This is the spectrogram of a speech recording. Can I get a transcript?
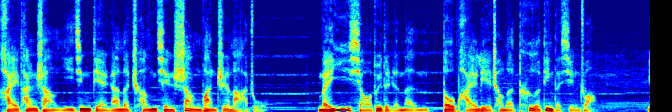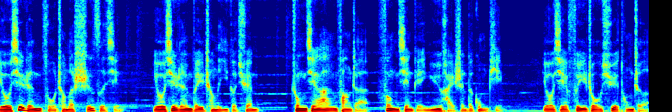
海滩上已经点燃了成千上万支蜡烛，每一小队的人们都排列成了特定的形状，有些人组成了十字形，有些人围成了一个圈，中间安放着奉献给女海神的贡品，有些非洲血统者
